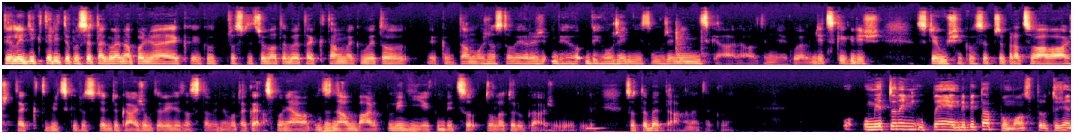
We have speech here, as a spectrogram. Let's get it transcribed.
ty lidi, kteří to prostě takhle naplňuje, jak, jako prostě třeba tebe, tak tam jakoby to, jako ta možnost toho vyho, vyho, vyhoření je samozřejmě nízká. Relativně. Jako vždycky, když prostě už jako se přepracováváš, tak to vždycky prostě dokážou ty lidi zastavit. Nebo takhle aspoň já znám pár lidí, jakoby, co tohle to dokážou. Jakoby. Co tebe táhne takhle? U mě to není úplně jak kdyby ta pomoc, protože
